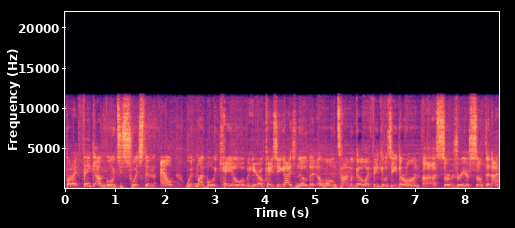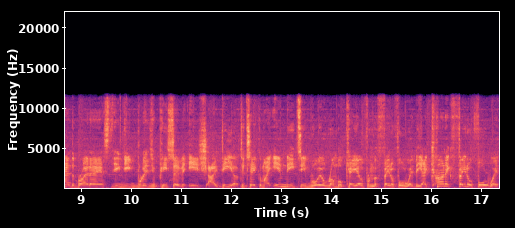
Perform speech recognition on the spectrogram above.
but I think I'm going to switch them out with my boy KO over here, okay? So you guys know that a long time ago, I think it was either on uh, a surgery or something, I had the bright ass piece of ish idea to take my MDT Royal Rumble KO from the Fatal 4-Way, the iconic Fatal 4-Way.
